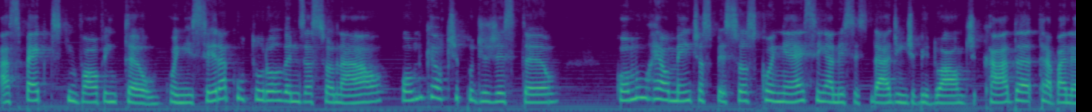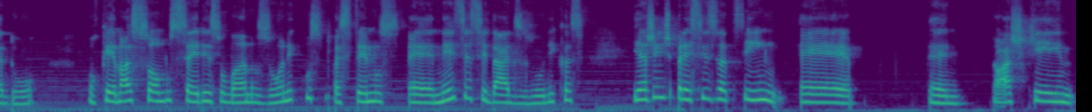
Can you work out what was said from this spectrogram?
aspectos que envolvem então conhecer a cultura organizacional, como que é o tipo de gestão, como realmente as pessoas conhecem a necessidade individual de cada trabalhador, porque nós somos seres humanos únicos, nós temos é, necessidades únicas e a gente precisa, sim, é, é, eu acho que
